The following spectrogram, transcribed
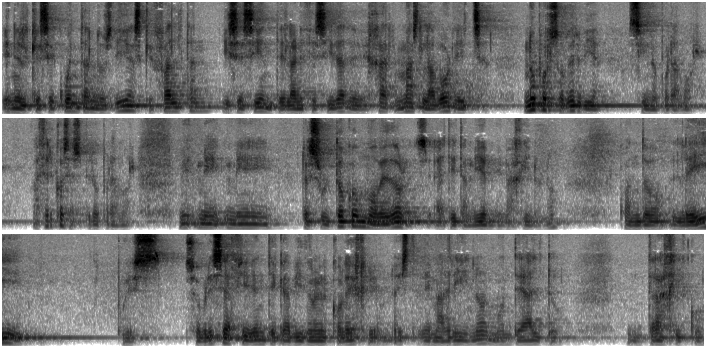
en el que se cuentan los días que faltan y se siente la necesidad de dejar más labor hecha, no por soberbia, sino por amor. Hacer cosas, pero por amor. Me, resultó conmovedor, a ti también me imagino, ¿no? Cuando leí, pues, sobre ese accidente que ha habido en el colegio, este de Madrid, ¿no? En Monte Alto, trágico,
